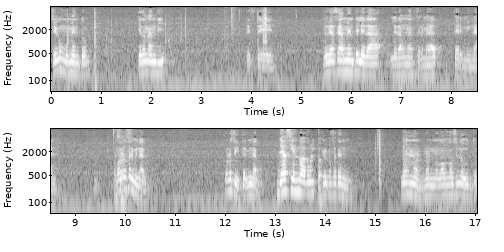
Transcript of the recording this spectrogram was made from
llega un momento que Don Andy, este, desgraciadamente le da, le da una enfermedad terminal. Así Bueno, no es. terminal. Bueno, sí, terminal. Ya siendo adulto. Creo que fue ten... No, no, no, no, no, no, siendo adulto.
